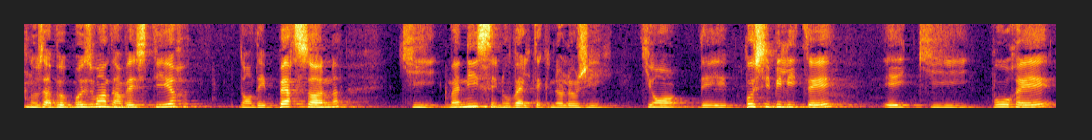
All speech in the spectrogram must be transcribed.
Nous avons besoin d'investir dans des personnes qui manient ces nouvelles technologies, qui ont des possibilités et qui pourraient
